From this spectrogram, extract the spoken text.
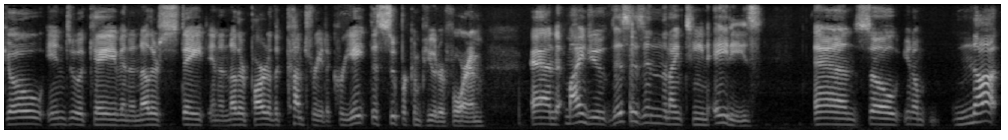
go into a cave in another state in another part of the country to create this supercomputer for him. And mind you, this is in the 1980s and so, you know, not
